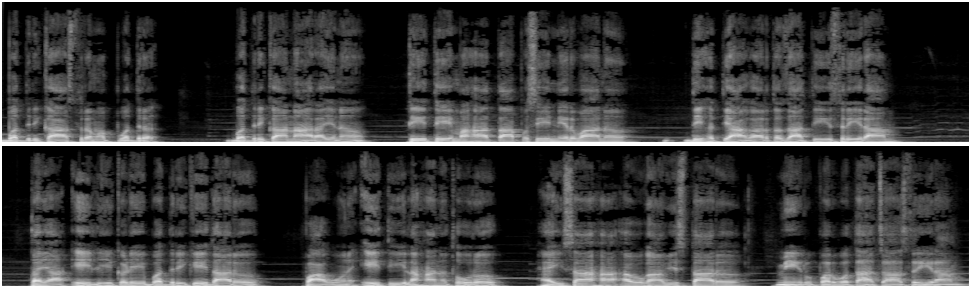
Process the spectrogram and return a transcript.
बद्रिकाश्रम पद्र बद्रिका नारायण तेथे महातापसी निर्वाण देहत्यागार्थ जाती श्रीराम. तया एलीकडे बद्री केदार पाहून येती लहान थोर. ऐसा हा अवघा विस्तार मेरू पर्वताचा श्रीराम.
